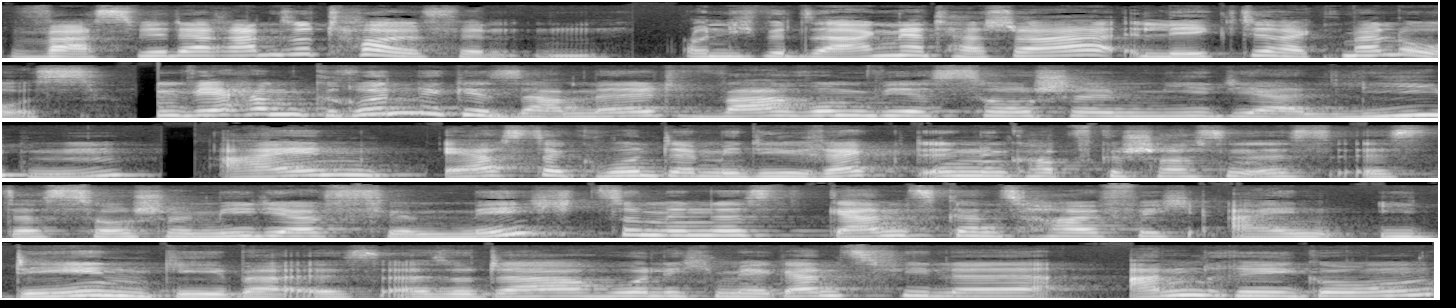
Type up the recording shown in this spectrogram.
was wir daran so toll finden. Und ich würde sagen, Natascha, leg direkt mal los. Wir haben Gründe gesammelt, warum wir Social Media lieben. Ein erster Grund, der mir direkt in den Kopf geschossen ist, ist, dass Social Media für mich zumindest ganz, ganz häufig ein Ideengeber ist. Also da hole ich mir ganz viele Anregungen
